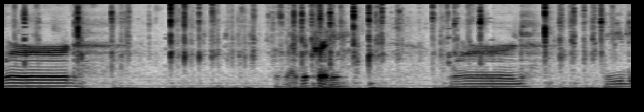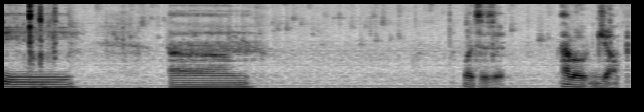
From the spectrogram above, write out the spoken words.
word. Let's make it pretty. Word ed. Um, what's is it? How about jump?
